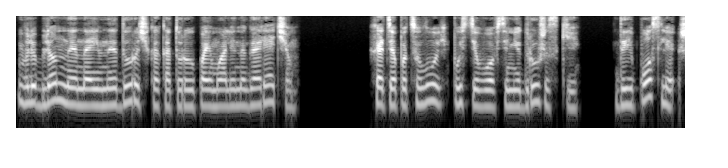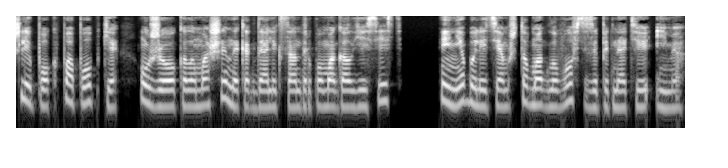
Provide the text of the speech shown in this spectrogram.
влюбленная наивная дурочка, которую поймали на горячем. Хотя поцелуй, пусть и вовсе не дружеский, да и после шлепок по попке уже около машины, когда Александр помогал ей сесть, и не были тем, что могло вовсе запятнать ее имя.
